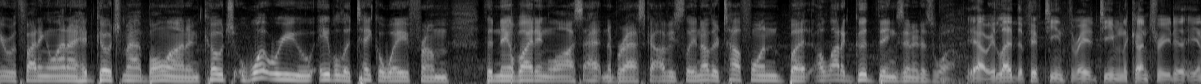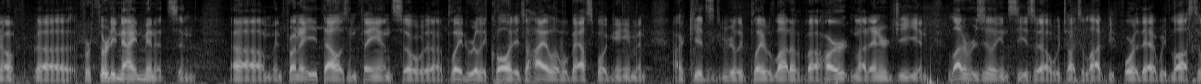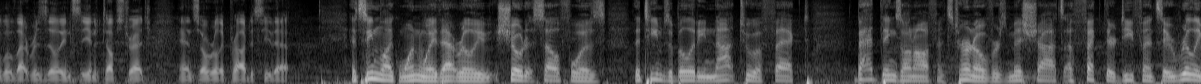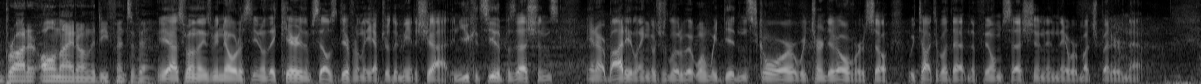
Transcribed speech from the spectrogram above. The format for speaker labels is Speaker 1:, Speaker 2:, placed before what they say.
Speaker 1: Here with Fighting Illini head coach Matt Bollant. And, coach, what were you able to take away from the nail biting loss at Nebraska? Obviously, another tough one, but a lot of good things in it as well.
Speaker 2: Yeah, we led the 15th rated team in the country to, you know, uh, for 39 minutes. And um, in front of 8,000 fans. So uh, played really quality. It's a high-level basketball game, and our kids really played with a lot of uh, heart and a lot of energy and a lot of resiliency as well. We talked a lot before that. We'd lost a little of that resiliency in a tough stretch, and so really proud to see that.
Speaker 1: It seemed like one way that really showed itself was the team's ability not to affect bad things on offense, turnovers, missed shots, affect their defense. They really brought it all night on the defensive end.
Speaker 2: Yeah, it's one of the things we noticed. You know, they carry themselves differently after they made a shot, and you could see the possessions in our body language a little bit when we didn't score, we turned it over. So we talked about that in the film session, and they were much better than that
